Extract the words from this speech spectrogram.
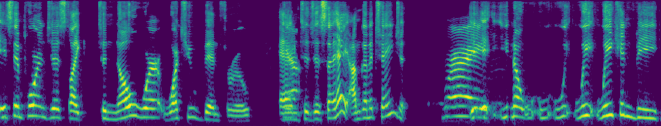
it's important just like to know where what you've been through and yeah. to just say hey i'm going to change it right. it, you know we, we we can be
